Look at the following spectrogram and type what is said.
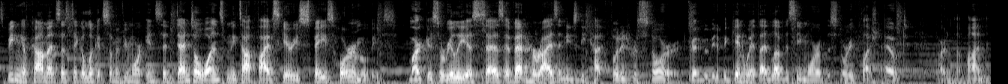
Speaking of comments, let's take a look at some of your more incidental ones from the top 5 scary space horror movies. Marcus Aurelius says, Event Horizon needs the cut footage restored. Good movie to begin with, I'd love to see more of the story fleshed out. Pardon the pun.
